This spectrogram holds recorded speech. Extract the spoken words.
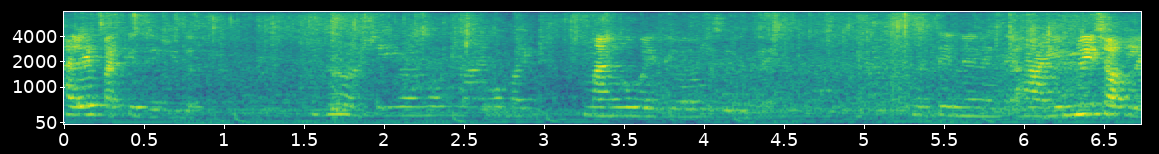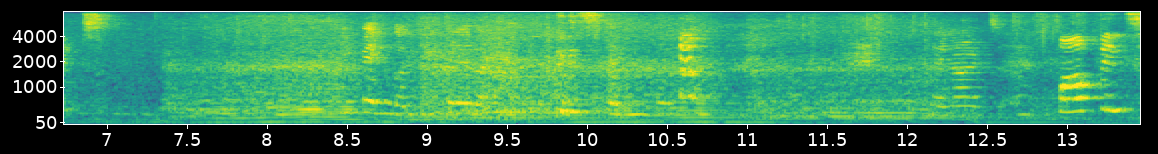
ಹಳೆ ಪ್ಯಾಕೇಜಿಂಗ್ ಇದು. ಇದು ಅಷ್ಟೇ ಇವಾಗ ಮ್ಯಾಂಗೋ ಬೈಟ್ ಮ್ಯಾಂಗೋ ಬೈಟ್ ಇವಾಗ ಸಿಗುತ್ತೆ. ಮತ್ತು ಇನ್ನೇನಿದೆ? ಹಾಂ ಇಮ್ಲಿ ಚಾಕ್ಲೇಟ್ಸ್ ಈ ಪೆನ್ ಗೊತ್ತು? ಈ ಕಡೆ ರೆನಾಲ್ಡ್ಸ್ ಪಾಪಿನ್ಸ್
